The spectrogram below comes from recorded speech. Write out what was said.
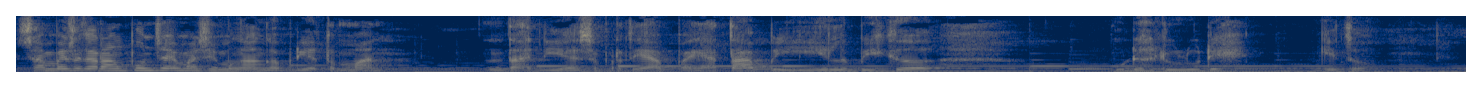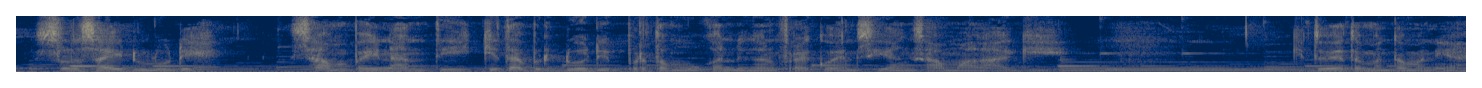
sampai sekarang pun saya masih menganggap dia teman. Entah dia seperti apa ya, tapi lebih ke udah dulu deh gitu. Selesai dulu deh sampai nanti kita berdua dipertemukan dengan frekuensi yang sama lagi. Gitu ya teman-teman ya.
